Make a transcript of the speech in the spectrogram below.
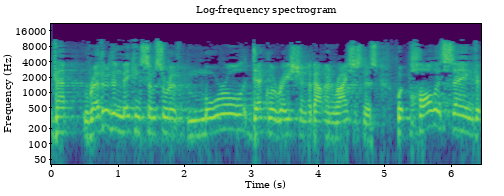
that rather than making some sort of moral declaration about unrighteousness, what Paul is saying that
